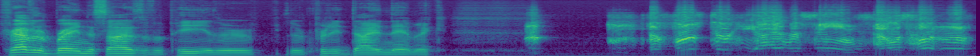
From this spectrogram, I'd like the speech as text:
for having a brain the size of a pea. They're they're pretty dynamic. The first turkey I ever seen, I was hunting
